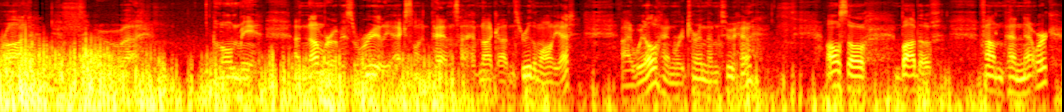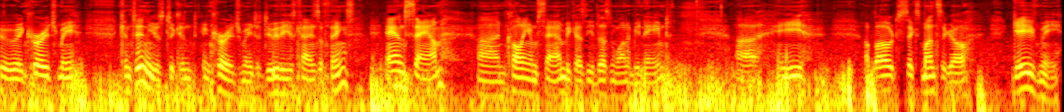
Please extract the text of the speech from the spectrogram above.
Ron, who uh, loaned me a number of his really excellent pens. I have not gotten through them all yet. I will and return them to him. Also, Bob of Fountain Pen Network, who encouraged me, continues to encourage me to do these kinds of things. And Sam, uh, I'm calling him Sam because he doesn't want to be named. Uh, he, about six months ago, gave me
